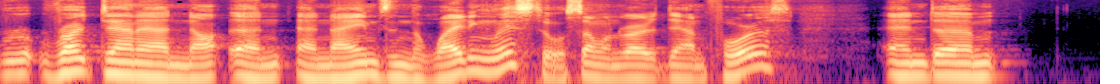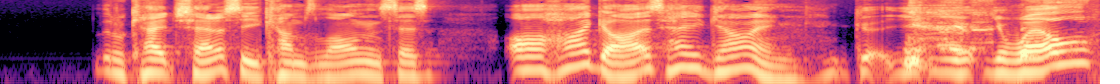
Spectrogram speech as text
r- wrote down our, no, our, our names in the waiting list, or someone wrote it down for us, and um, little Kate Shaughnessy comes along and says, "Oh, hi guys, how you going? You, you, you well?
